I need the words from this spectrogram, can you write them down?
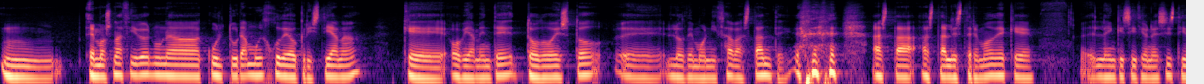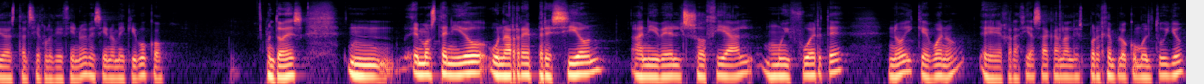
mm, hemos nacido en una cultura muy judeocristiana que obviamente todo esto eh, lo demoniza bastante, hasta, hasta el extremo de que eh, la Inquisición ha existido hasta el siglo XIX, si no me equivoco. Entonces, mm, hemos tenido una represión a nivel social muy fuerte, ¿no? Y que, bueno, eh, gracias a canales, por ejemplo, como el tuyo,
